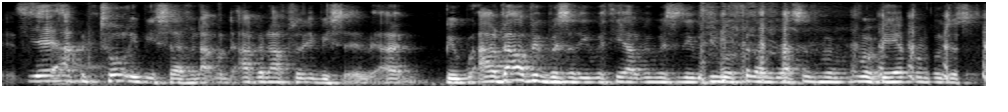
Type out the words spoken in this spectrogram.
It's, Yeah, I could totally be seven. I could, I could absolutely be. I'd be I'll, I'll be wizardy with you. I'll be wizardy with you. We'll fill our glasses with, with vape, and we'll just.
